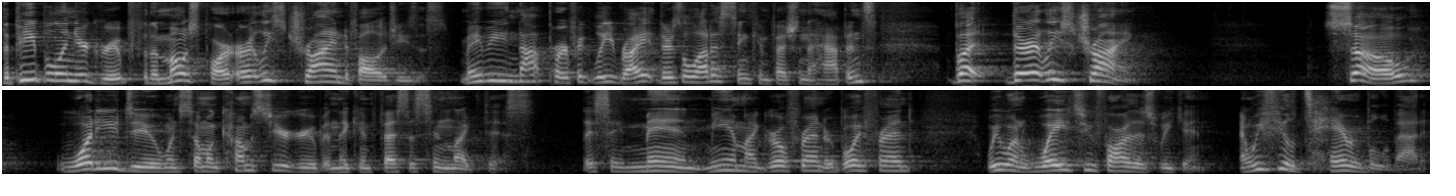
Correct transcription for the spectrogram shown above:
The people in your group, for the most part, are at least trying to follow Jesus. Maybe not perfectly, right? There's a lot of sin confession that happens, but they're at least trying. So, what do you do when someone comes to your group and they confess a sin like this? They say, Man, me and my girlfriend or boyfriend, we went way too far this weekend, and we feel terrible about it.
